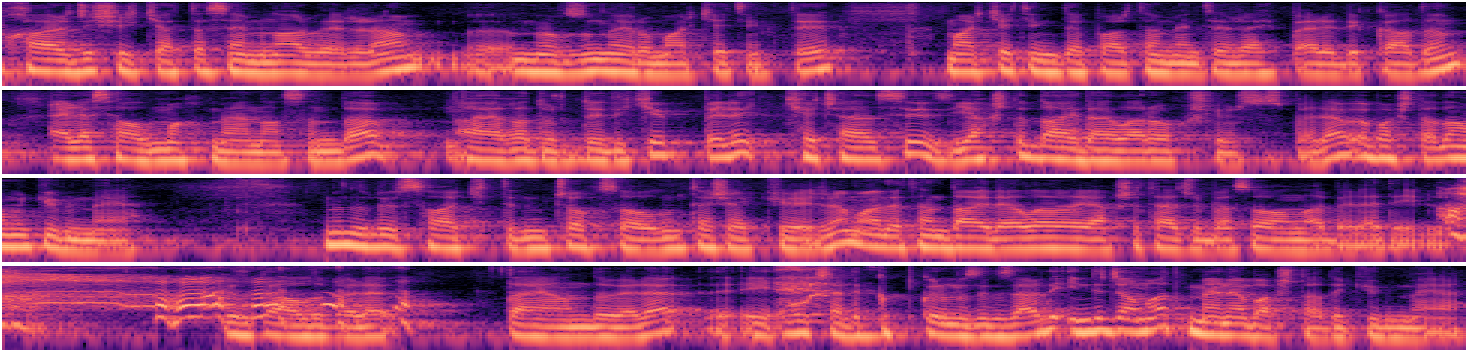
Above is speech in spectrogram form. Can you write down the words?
xarici şirkətdə seminar verirəm. Mövzu neuromarketinqdir. Marketinq departamentinin rəhbəridir qadın. Ələ salmaq mənasında ayağa durdu dedi ki, belə keçəlsiz, yaşlı daydaylara oxşuyursunuz belə və başladı hamı gülməyə. Mən də bir sakit dedim, çox sağ olun, təşəkkür edirəm. Adətən daydaylarla yaxşı təcrübəsi olanlar belə deyirlər. Qız qaldı belə dayandı belə. E, heç nədə qıpqırmızı qızardı. İndi cəmaət mənə başladı gülməyə.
